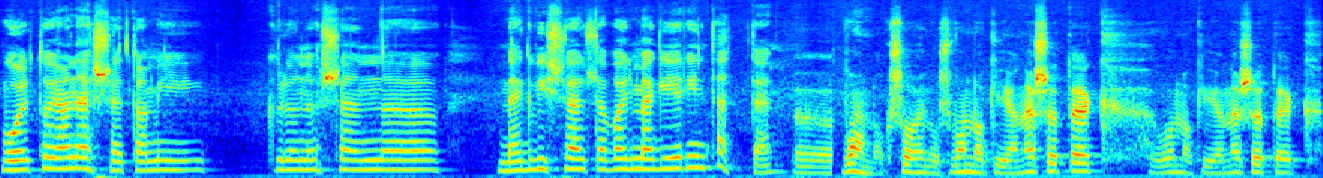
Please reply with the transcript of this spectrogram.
volt olyan eset, ami különösen megviselte vagy megérintette? Vannak, sajnos vannak ilyen esetek, vannak ilyen esetek,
